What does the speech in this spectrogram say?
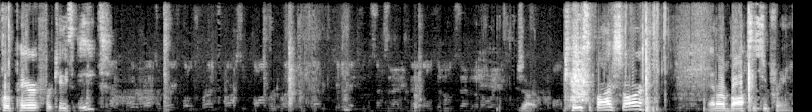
prepare it for case 8. There's our case of 5 star and our box of Supreme.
